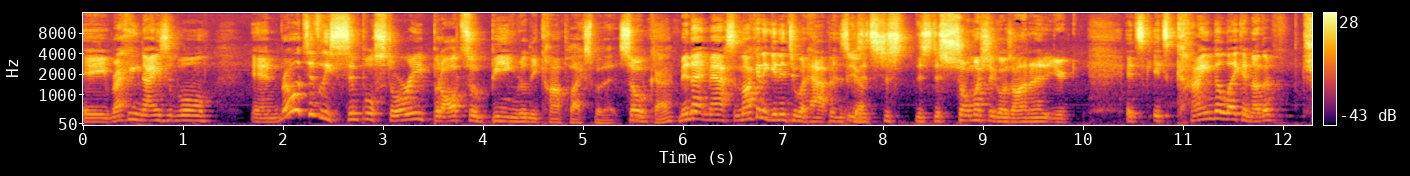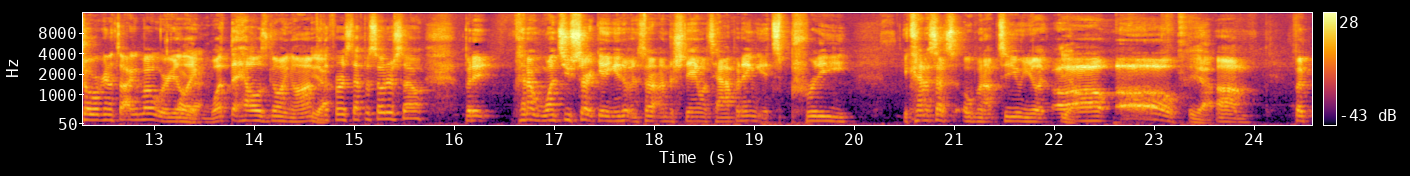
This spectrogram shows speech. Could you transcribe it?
a recognizable and relatively simple story, but also being really complex with it. So, Okay. Midnight Mass. I'm not going to get into what happens because Yeah. it's just there's just so much that goes on in it. You're, it's it's kind of like another show we're going to talk about where you're Okay. like, what the hell is going on Yeah. for the first episode or so? But it kind of once you start getting into it and start understand what's happening, it's pretty. It kind of starts to open up to you, and you're like, oh, Yeah. oh, Yeah. Um, but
